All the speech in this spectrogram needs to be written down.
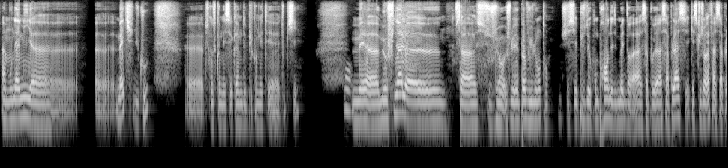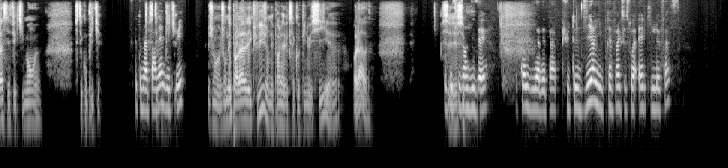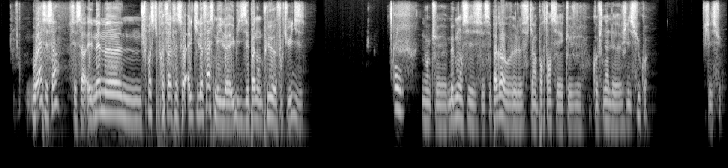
à, mon ami mec, du coup, euh, parce qu'on se connaissait quand même depuis qu'on était euh, tout petit. Mais, euh, mais au final, ça, je, je l'ai pas voulu longtemps. J'essayais plus de comprendre et de mettre à sa, à sa place. Et qu'est-ce que j'aurais fait à sa place Effectivement, c'était compliqué. Est-ce que tu en as parlé avec lui? J'en ai parlé avec lui, j'en ai parlé avec sa copine aussi. voilà. qu'est-ce qu'ils en disaient Pourquoi ils n'avaient pas pu te dire? Ils préféraient que ce soit elle qui le fasse? Ouais, c'est ça, c'est ça. Et même, je pense qu'il préfère que ce soit elle qui le fasse, mais il, lui disait pas non plus, faut que tu lui dises. Oui. Donc, mais bon, c'est pas grave. Ce qui est important, c'est que qu'au final, je l'ai su, quoi. Je l'ai su.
